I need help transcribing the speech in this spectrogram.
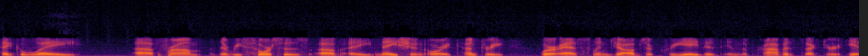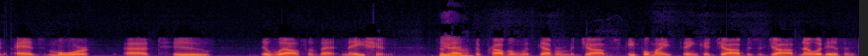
take away uh, from the resources of a nation or a country, whereas when jobs are created in the private sector, it adds more uh, to the wealth of that nation. So Yeah. that's the problem with government jobs. People might think a job is a job. No, it isn't.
